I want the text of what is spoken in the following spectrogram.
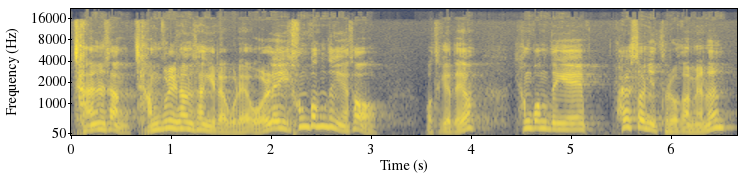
잔상, 잔불 현상이라고 그래요. 원래 이 형광등에서 어떻게 돼요? 형광등에 활선이 들어가면은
